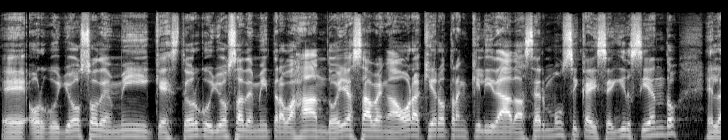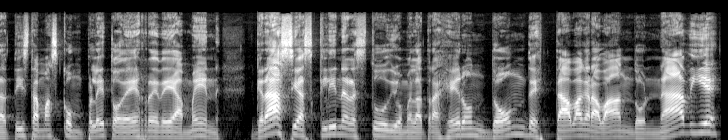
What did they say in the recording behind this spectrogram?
eh, orgulloso de mí, que esté orgullosa de mí trabajando. Ellas saben, ahora quiero tranquilidad, hacer música y seguir siendo el artista más completo de RD. Amén. Gracias Cleaner Studio, me la trajeron donde estaba grabando. Nadie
